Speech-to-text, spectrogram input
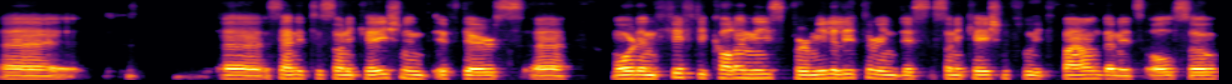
uh, uh, send it to sonication and if there's uh, more than 50 colonies per milliliter in this sonication fluid found, then it's also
